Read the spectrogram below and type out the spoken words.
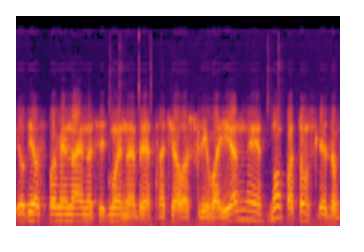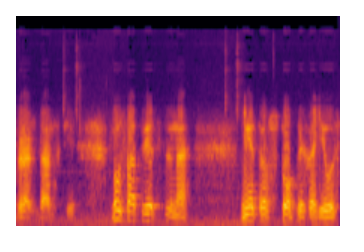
И вот я вспоминаю, на 7 ноября сначала шли военные, но потом следом гражданские. Ну, соответственно, метров 100 приходилось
